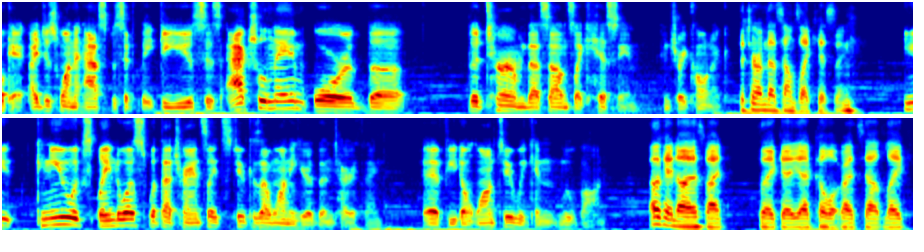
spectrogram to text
okay, I just want to ask specifically: Do you use his actual name or the the term that sounds like hissing in Draconic? The term that sounds like hissing. You can you explain to us what that translates to? Because I want to hear the entire thing. If you don't want to, we can move on. Okay, no, that's fine. It's like uh, yeah, Cobalt writes out like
